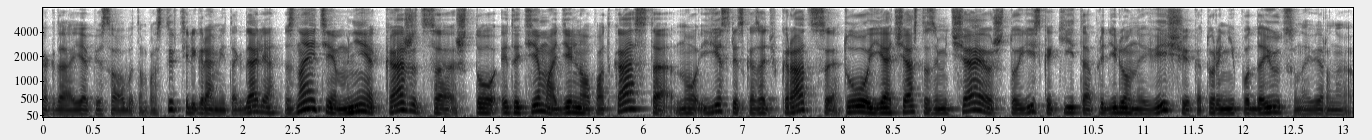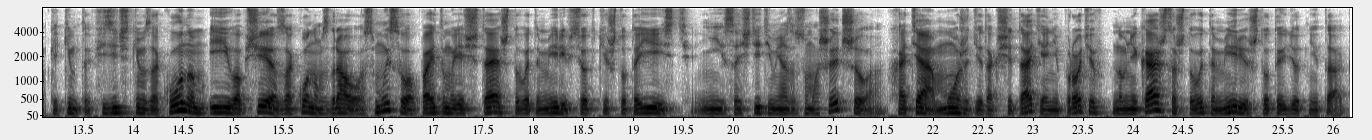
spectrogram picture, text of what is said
когда я писал об этом посты в Телеграме и так далее. Знаете, мне кажется, что это тема отдельного подкаста, но если сказать вкратце, то я часто замечаю, что есть какие-то определенные вещи, которые не поддаются, наверное, каким-то физическим законам и вообще законам здравого смысла, поэтому я считаю, что в этом мире все-таки что-то есть. Не сочтите меня за сумасшедшего, хотя можете так считать, я не против, но мне кажется, что в этом мире что-то идет не так.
